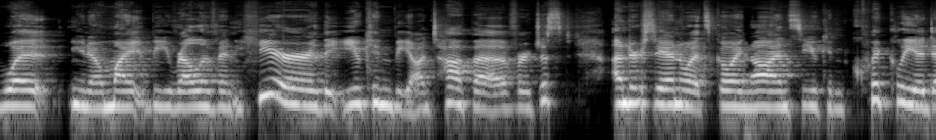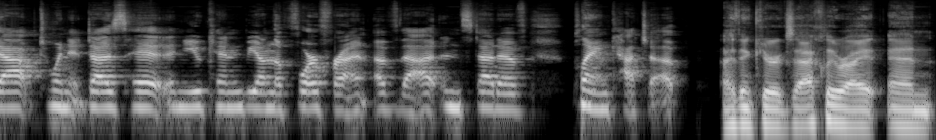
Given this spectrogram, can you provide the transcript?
what you know might be relevant here that you can be on top of or just understand what's going on so you can quickly adapt when it does hit and you can be on the forefront of that instead of playing catch up. I think you're exactly right. And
